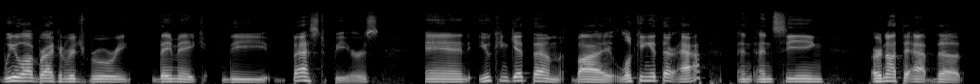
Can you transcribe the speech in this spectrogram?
We love Breckenridge Brewery. They make the best beers, and you can get them by looking at their app and and seeing or not the app, the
